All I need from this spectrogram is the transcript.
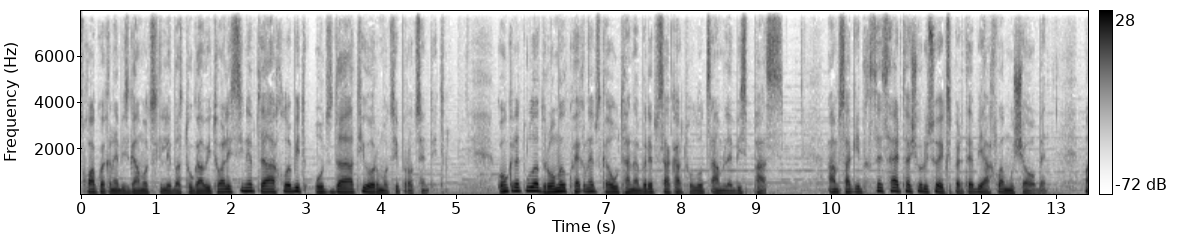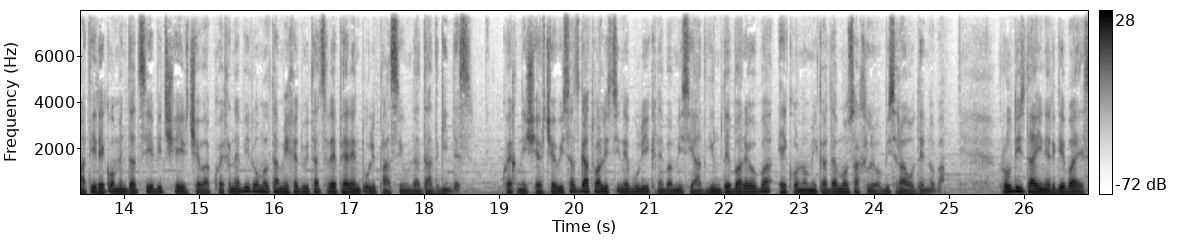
სხვა ქვეყნების გამოცდილებას თუ გავითვალისწინებთ, დაახლოებით 30-40%-ით. კონკრეტულად რომელ ქვეყნებს გაუთანაბრებს საქართველოს წამლების ფასს? ამ საკითხზე საერთაშორისო ექსპერტები ახლა მუშაობენ. მათი რეკომენდაციებით შეირჩევა ქვეყნები, რომელთა მიხედვითაც რეფერენტული ფასი უნდა დადგინდეს. ქვეყნის შერჩევისას გათვალისწინებული იქნება მისი ადგილმდებარეობა, ეკონომიკა და მოსახლეობის რაოდენობა. როდის დაინერგება ეს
